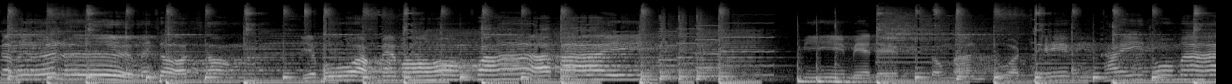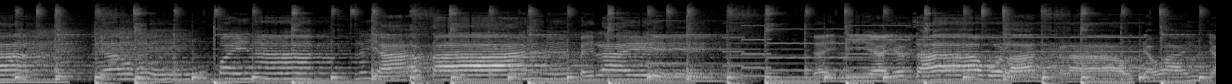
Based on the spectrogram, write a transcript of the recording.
ถ้าเพอเลอไม่สอดส่อง เดี๋ยวพวกแม่มองคว้าไป วจเช็คใครโทรมาอย่าหูไปนาและอย่าเอาตาไปไล่ได้เมียยังสาวโบราณกล่าวจะไว้ใจ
